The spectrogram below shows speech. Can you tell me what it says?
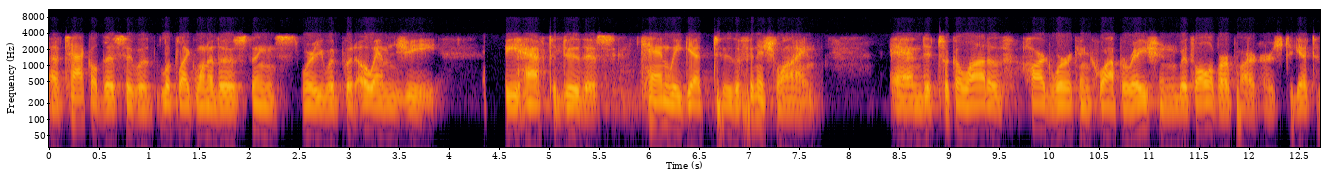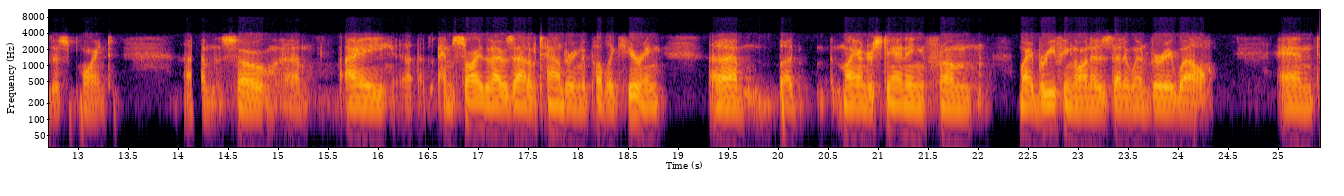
uh, tackled this, it would look like one of those things where you would put OMG. We have to do this. Can we get to the finish line? And it took a lot of hard work and cooperation with all of our partners to get to this point. Um, so um, I uh, am sorry that I was out of town during the public hearing, um, but my understanding from my briefing on it is that it went very well. And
